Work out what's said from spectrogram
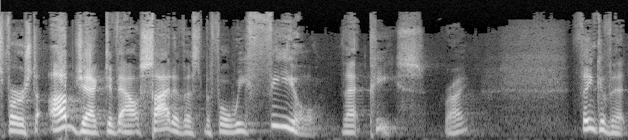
first objective outside of us before we feel that peace, right? Think of it.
